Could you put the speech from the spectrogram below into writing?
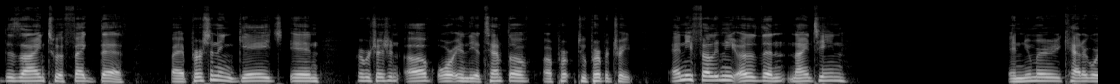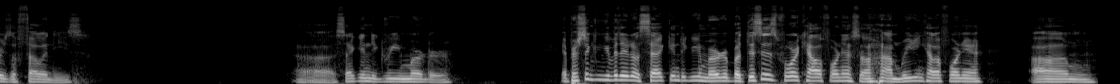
design to effect death by a person engaged in perpetration of or in the attempt of uh, per- to perpetrate any felony other than 19 enumerated categories of felonies. Uh, second degree murder. A person convicted of second degree murder, but this is for California, so I'm reading California. Um,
